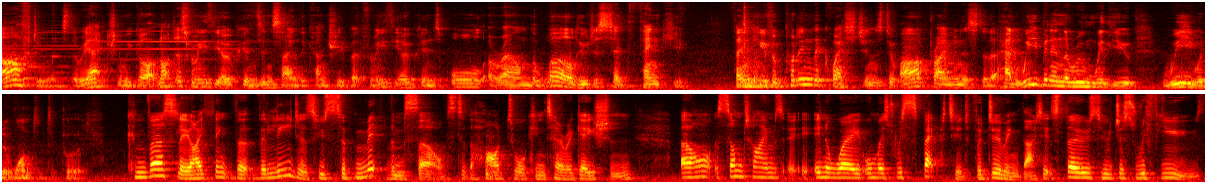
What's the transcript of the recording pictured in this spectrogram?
Afterwards, the reaction we got, not just from Ethiopians inside the country, but from Ethiopians all around the world who just said, Thank you. Thank you for putting the questions to our Prime Minister that, had we been in the room with you, we would have wanted to put. Conversely, I think that the leaders who submit themselves to the hard talk interrogation are sometimes, in a way, almost respected for doing that. It's those who just refuse.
